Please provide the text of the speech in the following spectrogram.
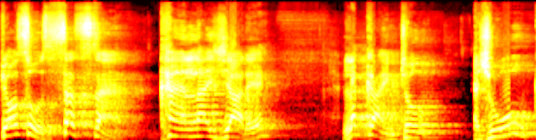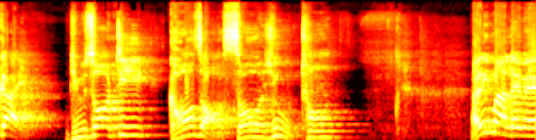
ပြောဆိုဆက်ဆံခံလိုက်ရတယ်လက်ကင်ထုတ်အယိုးကိုက်ဒူစောတီခေါင်းဆောင်ဇော်ယူထွန်းအဲ့ဒီမှာလည်းပဲ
